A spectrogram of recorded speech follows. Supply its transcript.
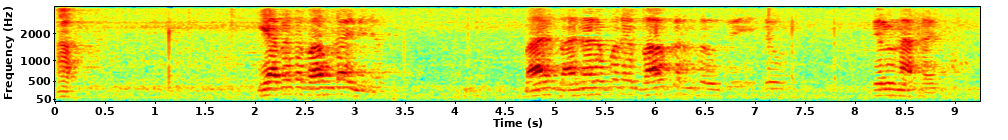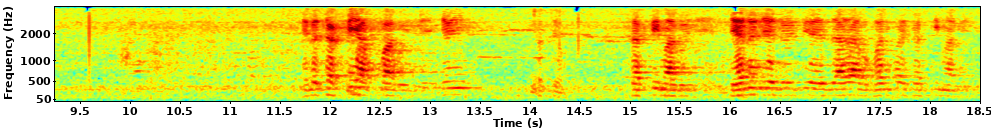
હા. એ આપણે તો ભાવ ઉડાવી મેળવ્યો બહાર બહારના લોકોને ભાવ કર્મ કરવું જોઈએ પેલું ના થાય. એટલે શક્તિ આપવા જોઈએ શક્તિ. માગવી છે. જેને જે જોઈતી હોય દાદા ભગવાન પાસે શક્તિ માગવી છે.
